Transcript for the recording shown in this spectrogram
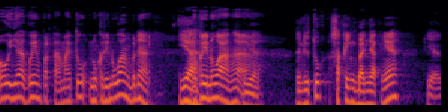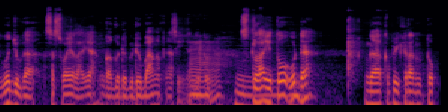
Oh iya, gue yang pertama itu nukerin uang benar. Iya. Nukerin uang. Iya. Dan itu saking banyaknya, ya gue juga sesuai lah ya, nggak gede-gede banget ngasihnya gitu. Setelah itu udah nggak kepikiran untuk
